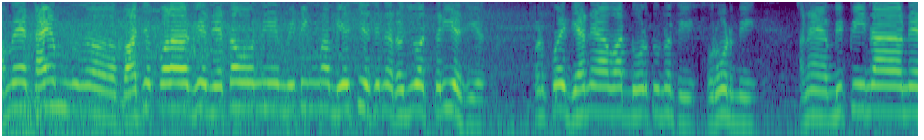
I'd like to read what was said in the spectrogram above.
અમે કાયમ ભાજપવાળા જે નેતાઓની મિટિંગમાં બેસીએ છીએ અને રજૂઆત કરીએ છીએ, પણ કોઈ ધ્યાને આ વાત દોરતું નથી રોડની. અને બીપીના અને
